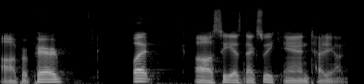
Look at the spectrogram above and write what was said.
uh, prepared. But I'll see you guys next week and tidy on.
